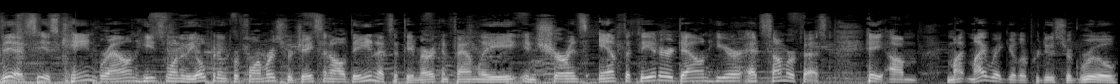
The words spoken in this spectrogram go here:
This is Kane Brown. He's one of the opening performers for Jason Aldean. That's at the American Family Insurance Amphitheater down here at Summerfest. Hey, um, my, my regular producer, Grew,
